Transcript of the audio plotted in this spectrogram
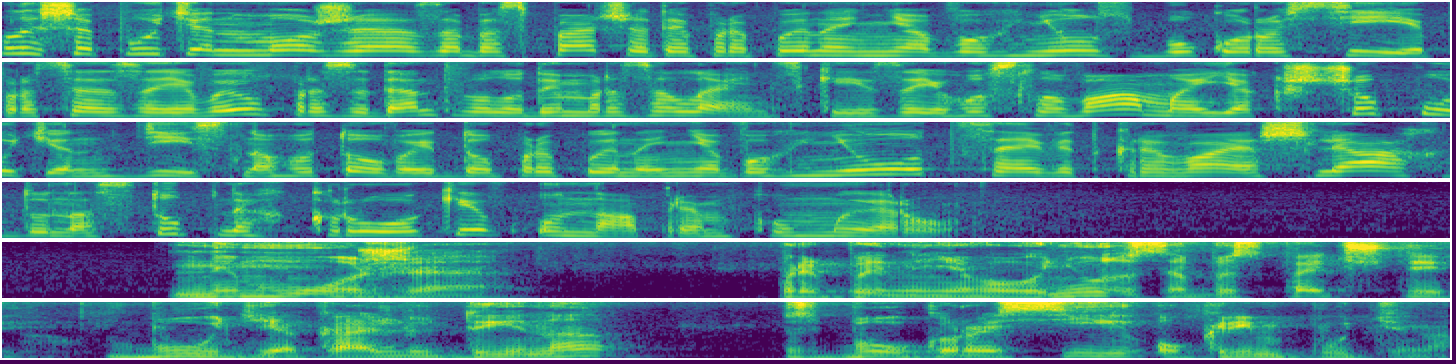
Лише Путін може забезпечити припинення вогню з боку Росії. Про це заявив президент Володимир Зеленський. За його словами, якщо Путін дійсно готовий до припинення вогню, це відкриває шлях до наступних кроків у напрямку миру. не може припинення вогню забезпечити будь-яка людина з боку Росії, окрім Путіна.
